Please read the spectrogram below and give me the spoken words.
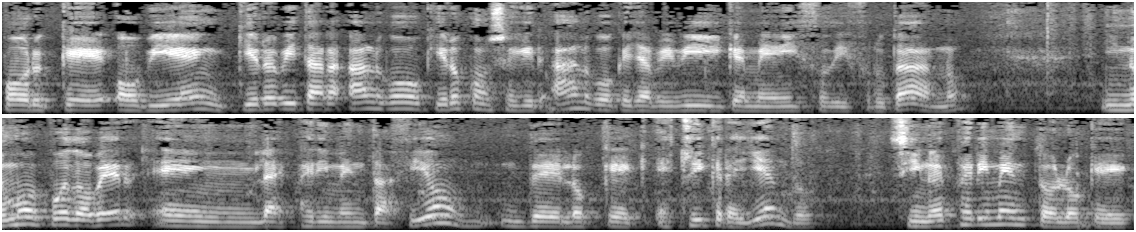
Porque o bien quiero evitar algo o quiero conseguir algo que ya viví y que me hizo disfrutar, ¿no? Y no me puedo ver en la experimentación de lo que estoy creyendo. Si no experimento lo que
